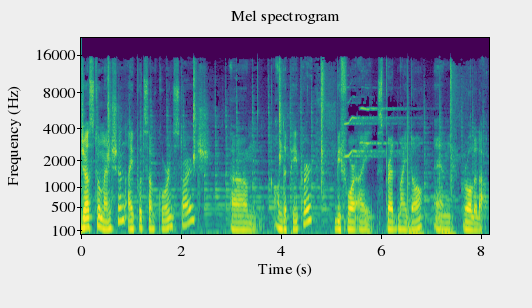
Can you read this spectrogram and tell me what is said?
Just to mention, I put some cornstarch um, on the paper before I spread my dough and roll it out.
